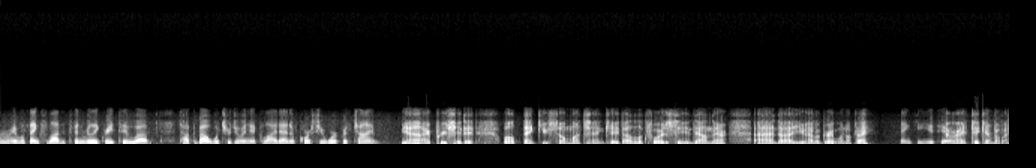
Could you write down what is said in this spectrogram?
All right. Well, thanks a lot. It's been really great to uh, talk about what you're doing at Kaleida and, of course, your work with Chime. Yeah, I appreciate it. Well, thank you so much, and Kate, I look forward to seeing you down there. And uh, you have a great one, okay? Thank you. You too. All right. Take care. Bye bye.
